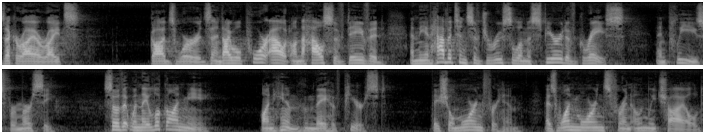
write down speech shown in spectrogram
Zechariah writes God's words, And I will pour out on the house of David and the inhabitants of Jerusalem a spirit of grace and pleas for mercy, so that when they look on me, on him whom they have pierced, they shall mourn for him, as one mourns for an only child,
